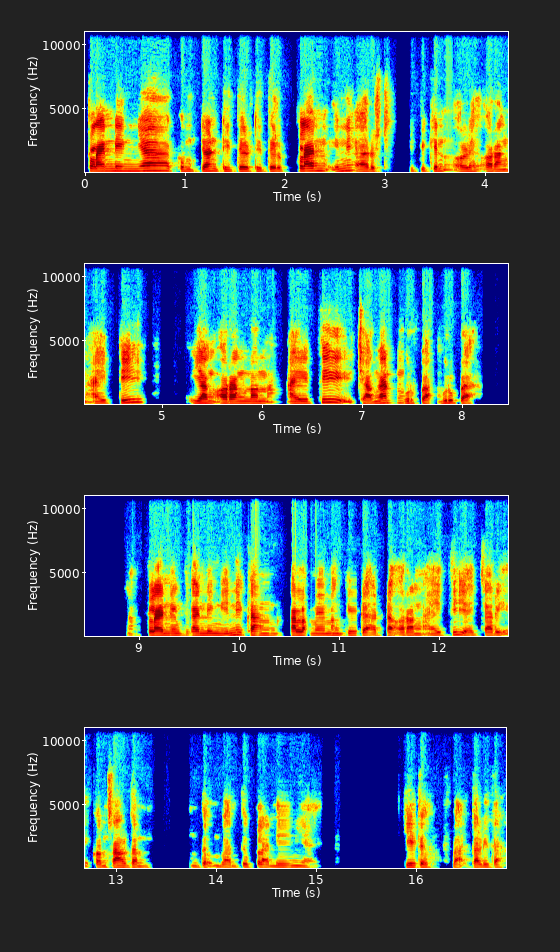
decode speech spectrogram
planningnya, kemudian detail-detail plan ini harus dibikin oleh orang IT yang orang non IT jangan berubah-berubah. Nah, planning-planning ini kan kalau memang tidak ada orang IT ya cari konsultan untuk membantu planningnya. Gitu, Mbak Talita.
